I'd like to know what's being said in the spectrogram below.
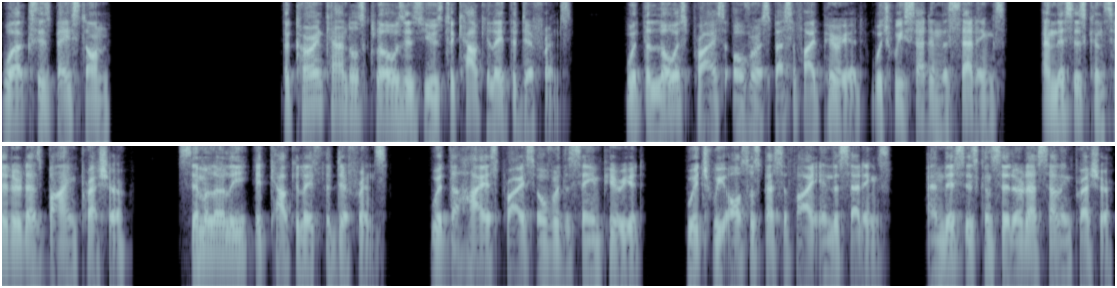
works is based on the current candle's close is used to calculate the difference with the lowest price over a specified period, which we set in the settings, and this is considered as buying pressure. Similarly, it calculates the difference with the highest price over the same period, which we also specify in the settings, and this is considered as selling pressure.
